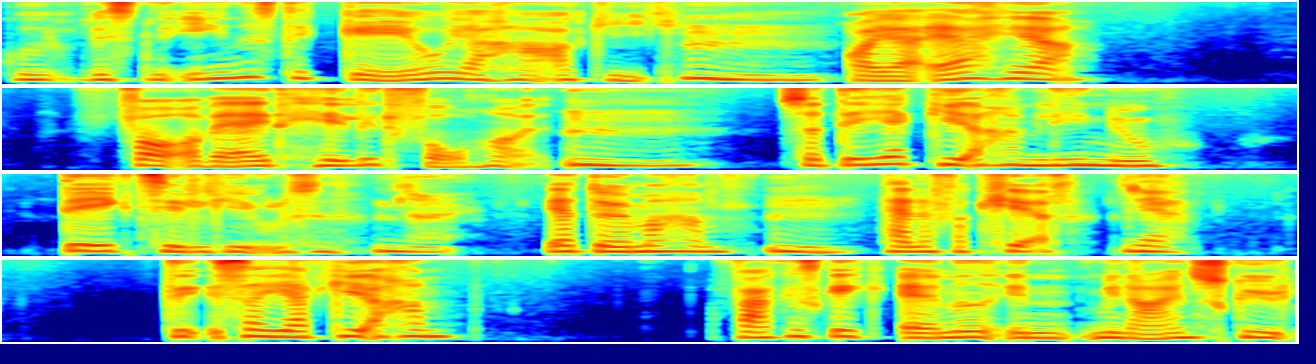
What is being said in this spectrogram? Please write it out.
Gud, hvis den eneste gave, jeg har at give, mm. og jeg er her for at være i et helligt forhold, mm. så det, jeg giver ham lige nu, det er ikke tilgivelse. Nej. Jeg dømmer ham. Mm. Han er forkert. Ja. Det, så jeg giver ham faktisk ikke andet end min egen skyld,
